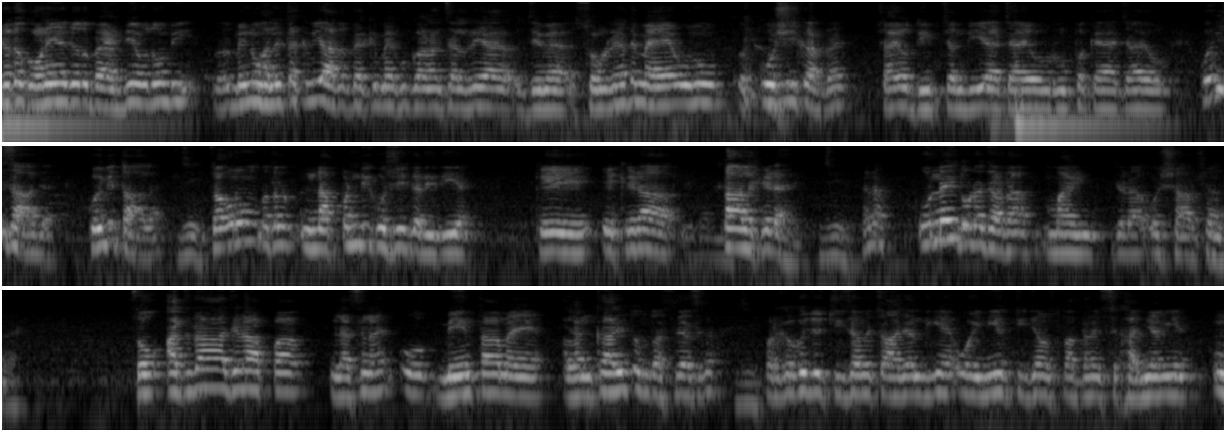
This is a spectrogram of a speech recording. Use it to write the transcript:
ਜਦੋਂ ਗਾਉਣੇ ਆ ਜਦੋਂ ਬੈਠਦੇ ਆ ਉਦੋਂ ਵੀ ਮਤਲਬ ਮੈਨੂੰ ਹਲੇ ਤੱਕ ਵੀ ਆਦਤ ਹੈ ਕਿ ਮੈਂ ਕੋਈ ਗਾਣਾ ਚੱਲ ਰਿਹਾ ਜੇ ਮੈਂ ਸੁਣ ਰਿਹਾ ਤੇ ਮੈਂ ਉਹਨੂੰ ਕੋਸ਼ਿਸ਼ ਕਰਦਾ ਚਾਹੇ ਉਹ ਦੀਪ ਚੰਦੀ ਹੈ ਚਾਹੇ ਉਹ ਰੂਪਕ ਹੈ ਚਾਹੇ ਉਹ ਕੋਈ ਵੀ ਸਾਜ਼ ਹੈ ਕੋਈ ਵੀ ਤਾਲ ਹੈ। ਤਾਂ ਉਹਨੂੰ ਮਤਲਬ ਨਾਪਣ ਦੀ ਕੋਸ਼ਿਸ਼ ਕਰੀਦੀ ਹੈ ਕਿ ਇਹ ਕਿਹੜਾ ਤਾਲ ਕਿਹੜਾ ਹੈ ਜੀ। ਹੈਨਾ ਉਨਾ ਹੀ ਥੋੜਾ ਜ਼ਿਆਦਾ ਮਾਈਂਡ ਜਿਹੜਾ ਉਹ ਸ਼ਾਰਪ ਹੁੰਦਾ ਹੈ। ਸੋ ਅੱਜ ਦਾ ਜਿਹੜਾ ਆਪਾਂ ਲੈਸਨ ਹੈ ਉਹ ਮੇਨ ਤਾਂ ਮੈਂ ਅਲੰਕਾਰ ਹੀ ਤੁਹਾਨੂੰ ਦੱਸ ਰਿਹਾ ਸੀਗਾ ਪਰ ਕਿਉਂਕਿ ਜੋ ਚੀਜ਼ਾਂ ਵਿੱਚ ਆ ਜਾਂਦੀਆਂ ਉਹ ਇੰਨੀਆਂ ਚੀਜ਼ਾਂ ਉਸਤਾਦਾਂ ਨੇ ਸਿਖਾਈਆਂ ਵੀ ਹੈ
